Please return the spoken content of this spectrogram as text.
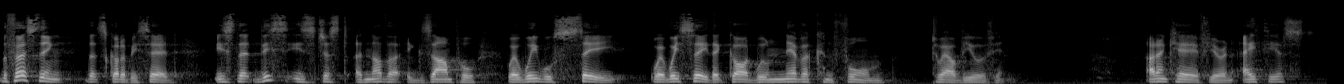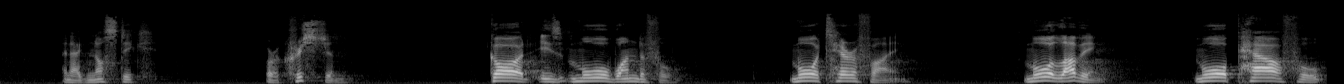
The first thing that's got to be said is that this is just another example where we will see, where we see that God will never conform to our view of Him. I don't care if you're an atheist, an agnostic, or a Christian. God is more wonderful, more terrifying, more loving, more powerful,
